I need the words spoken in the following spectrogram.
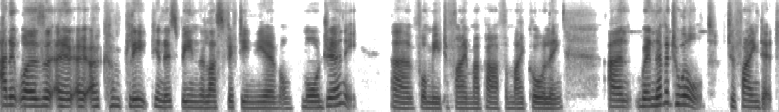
and it was a, a, a, complete, you know, it's been the last 15 year or more journey uh, for me to find my path and my calling. And we're never too old to find it,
